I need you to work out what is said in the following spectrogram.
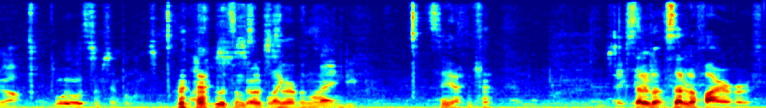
Yeah. With some simple and some limes. With some so simple like syrup and lime. ninety. So, yeah, set it up, set it afire first.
